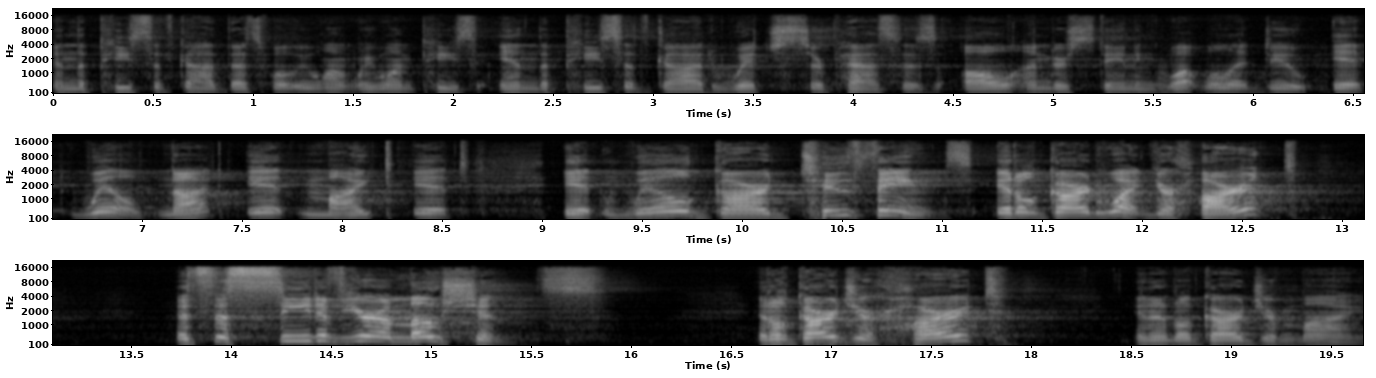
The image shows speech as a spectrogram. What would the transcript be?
in the peace of God, that's what we want. We want peace. In the peace of God, which surpasses all understanding, what will it do? It will, not it might, it it will guard two things. It'll guard what? Your heart. It's the seat of your emotions. It'll guard your heart and it'll guard your mind.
